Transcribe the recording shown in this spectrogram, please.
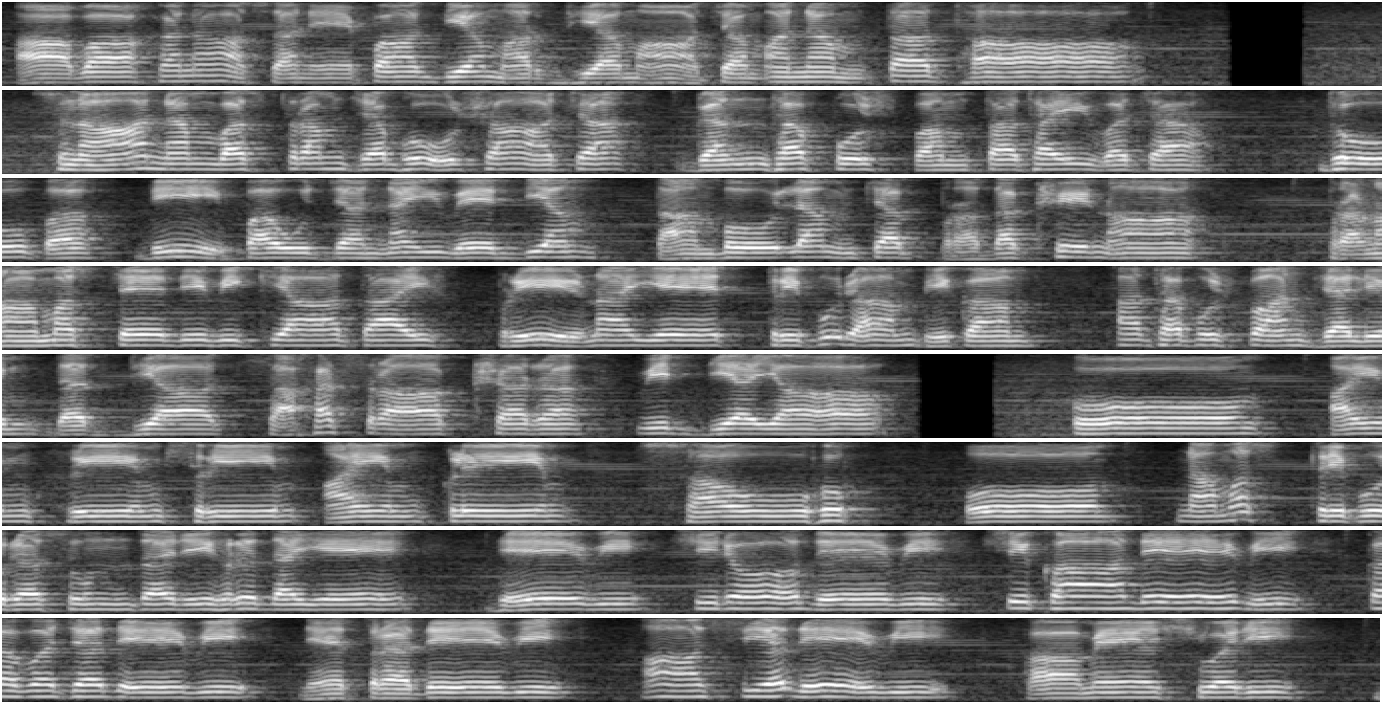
आवाहनासने पाद्यमर्ध्यमाचमनं तथा। स्नानं वस्त्रं च भूषा च गन्धपुष्पं तथैव च धूपदीपौ च नैवेद्यं ताम्बूलं च प्रदक्षिणा प्रणामश्चेदि विख्यातैः प्रीणयेत् त्रिपुराम्बिकाम् अथ पुष्पाञ्जलिं दद्यात् सहस्राक्षरविद्यया। ॐ ऐं ह्रीं श्रीं ऐं क्लीं सौः ॐ नमस्त्रिपुरसुन्दरिहृदये। देवि शिरोदेवि शिखादेवि कवचदेवि नेत्रदेवि आस्यदेवि कामेश्वरि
